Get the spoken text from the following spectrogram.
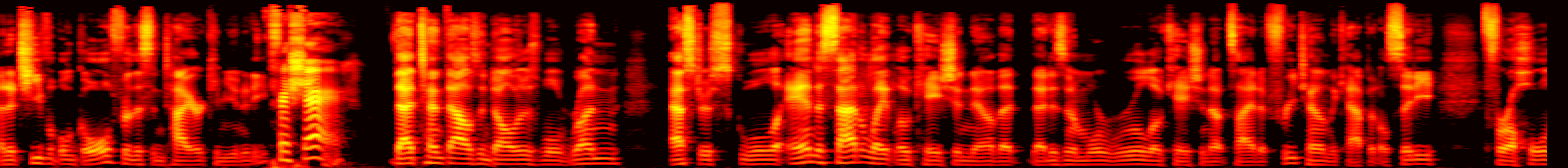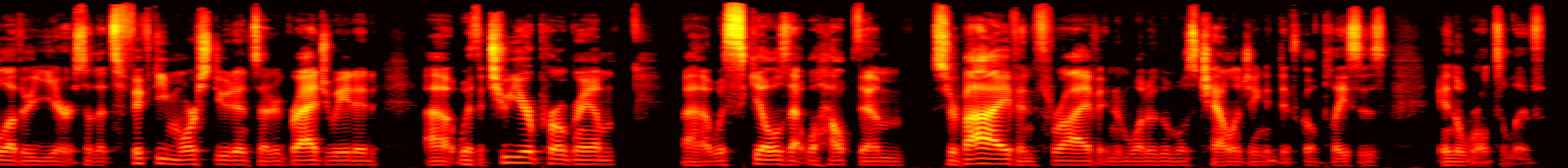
an achievable goal for this entire community. For sure. That ten thousand dollars will run Esther's school and a satellite location now that that is in a more rural location outside of Freetown, the capital city, for a whole other year. So that's 50 more students that are graduated uh, with a two-year program uh, with skills that will help them survive and thrive in one of the most challenging and difficult places in the world to live.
